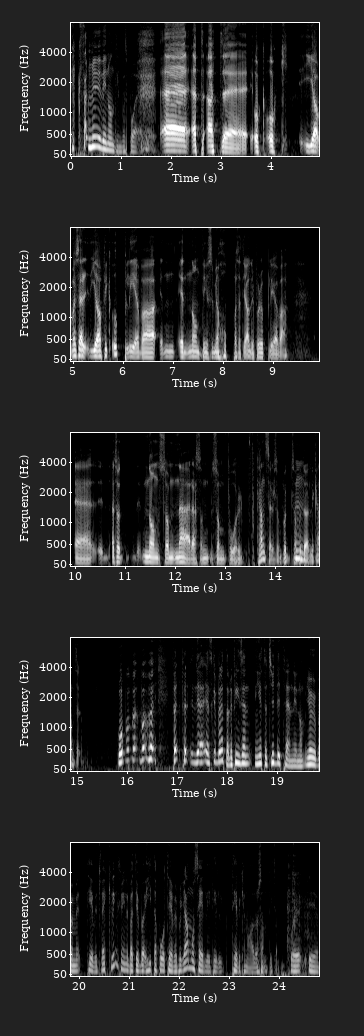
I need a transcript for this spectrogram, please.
Exakt, nu är vi någonting på spåret. Eh, att, att, eh, och, och ja, men så här, jag fick uppleva en, en, någonting som jag hoppas att jag aldrig får uppleva. Eh, alltså någon som nära som, som får cancer, som får, som Mm. får dödlig cancer. Och, för, för, det- jag ska berätta, det finns en, en jättetydlig trend inom, jag jobbar med tv-utveckling, som innebär att jag börjar hitta på tv-program och säljer till tv-kanaler och sånt. Liksom. Och, eh,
